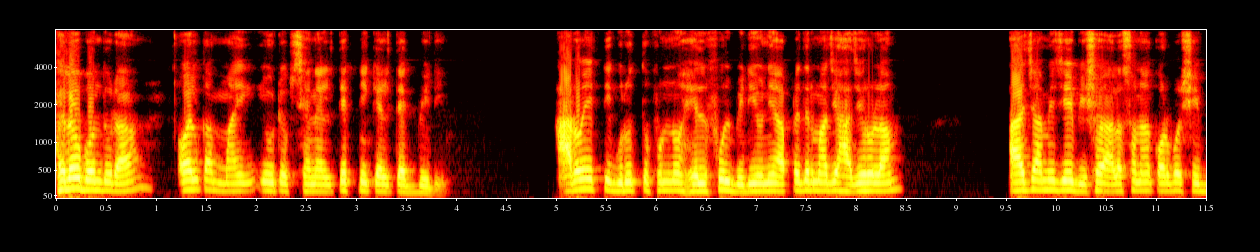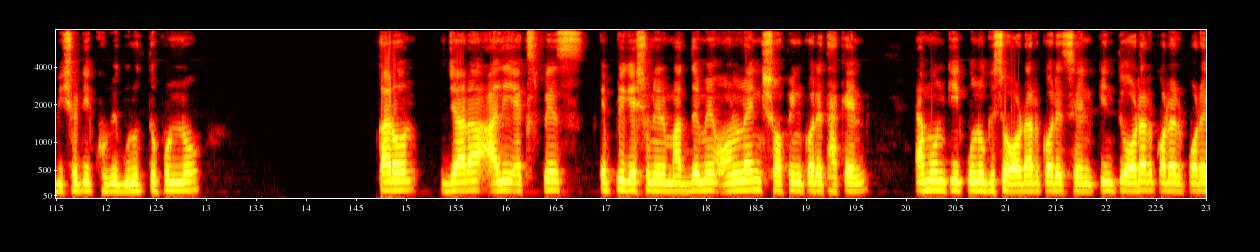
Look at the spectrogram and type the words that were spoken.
হ্যালো বন্ধুরা। Welcome my YouTube channel technical tech BD আরও একটি গুরুত্বপূর্ণ হেল্পফুল ভিডিও নিয়ে আপনাদের মাঝে হাজির হলাম। আজ আমি যে বিষয় আলোচনা করব, সেই বিষয়টি খুবই গুরুত্বপূর্ণ। কারণ যারা আলি এক্সপ্রেস অ্যাপ্লিকেশনের মাধ্যমে অনলাইন শপিং করে থাকেন, এমনকি কোনো কিছু অর্ডার করেছেন, কিন্তু অর্ডার করার পরে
